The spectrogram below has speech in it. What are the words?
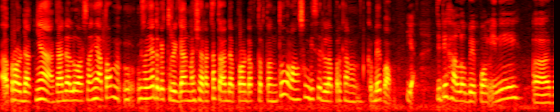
uh, produknya, keadaluarsanya atau misalnya ada kecurigaan masyarakat terhadap produk tertentu langsung bisa dilaporkan ke Bepom? Ya, jadi Halo Bepom ini uh,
